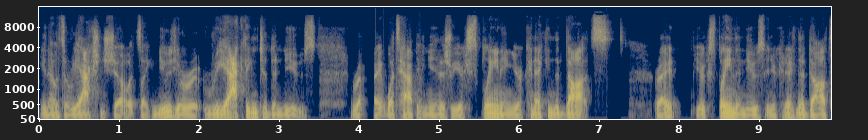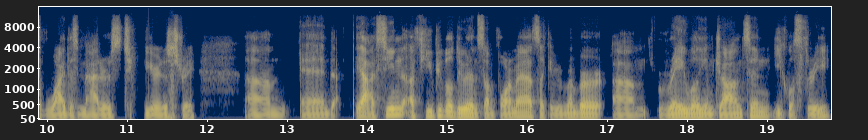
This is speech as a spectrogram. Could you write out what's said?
You know, it's a reaction show. It's like news. You're re- reacting to the news, right? What's happening in the industry. You're explaining. You're connecting the dots, right? You're explaining the news and you're connecting the dots of why this matters to your industry. Um, and yeah, I've seen a few people do it in some formats. Like if you remember, um, Ray William Johnson equals three.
